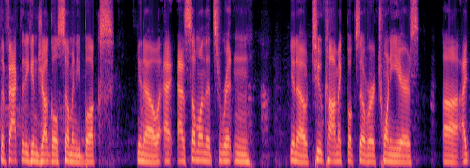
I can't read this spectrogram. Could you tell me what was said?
The fact that he can juggle so many books, you know, as someone that's written, you know, two comic books over twenty years. Uh, I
